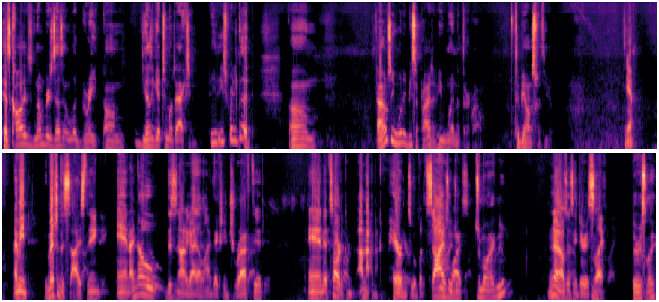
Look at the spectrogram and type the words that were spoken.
his college numbers doesn't look great. Um, he doesn't get too much action. He, he's pretty good. Um, I honestly wouldn't be surprised if he went in the third round. To be honest with you, Yeah. I mean, you mentioned the size thing, and I know this is not a guy that Lions actually drafted, and it's hard to. Com- I'm not going to compare him to it, but size wise, say Jamal Agnew, no, I was going to say Darius Slay. Darius Slay. I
